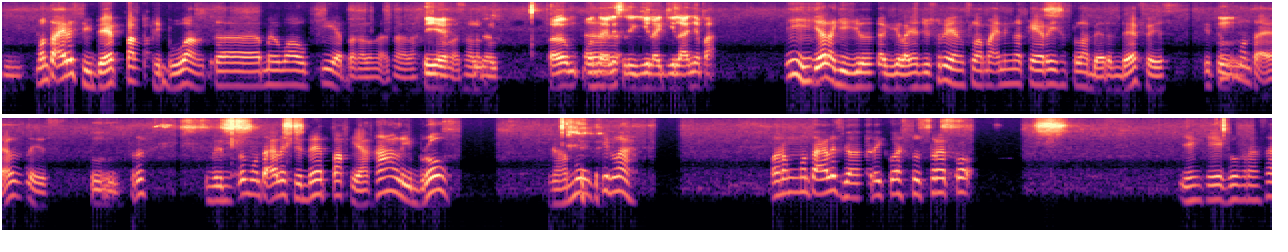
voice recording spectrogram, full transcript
Hmm. Monta Ellis didepak dibuang ke Milwaukee apa kalau nggak salah. Iya, Kalau nggak salah kalau Monta Eh, Ellis lagi gila-gilanya pak. Iya lagi gila-gilanya. Justru yang selama ini nge-carry setelah Baron Davis itu Hmm. Monta Ellis Mm. terus tiba-tiba Monta Ellis didepak ya kali bro. Nggak mungkin lah. Orang Monta Ellis gak request to trade kok. Yang kayak gue ngerasa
